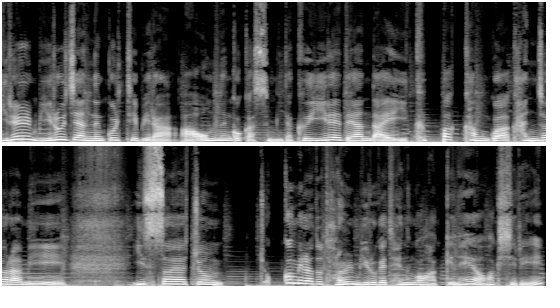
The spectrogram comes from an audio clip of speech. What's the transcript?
일을 미루지 않는 꿀팁이라, 아, 없는 것 같습니다. 그 일에 대한 나의 이 급박함과 간절함이 있어야 좀 조금이라도 덜 미루게 되는 것 같긴 해요. 확실히.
